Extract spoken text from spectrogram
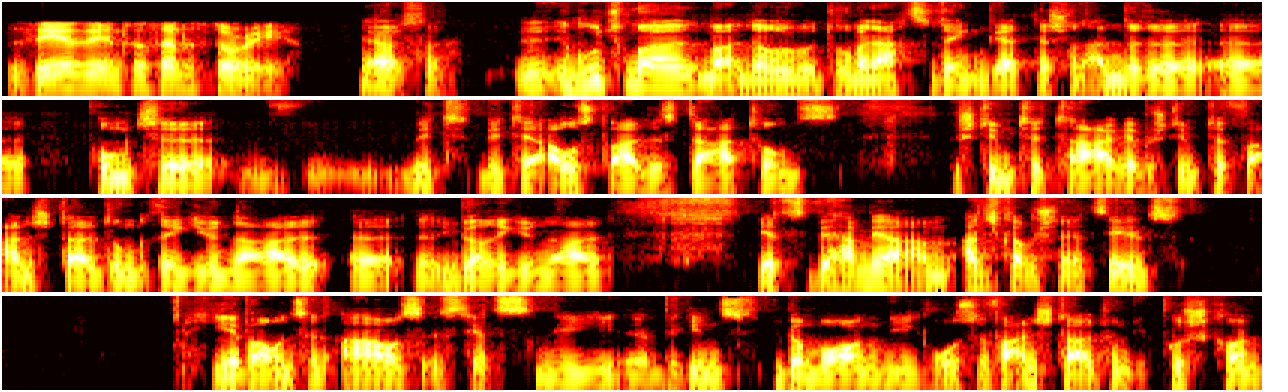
sehr, sehr interessante Story. Ja, ist gut mal, mal darüber, darüber nachzudenken. Wir hatten ja schon andere äh, Punkte mit, mit der Auswahl des Datums, bestimmte Tage, bestimmte Veranstaltungen regional, äh, überregional. Jetzt, wir haben ja, am, hatte ich glaube ich schon erzählt, hier bei uns in Aarhus ist jetzt die, äh, beginnt übermorgen die große Veranstaltung, die PushCon,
